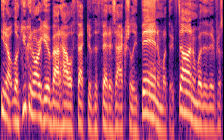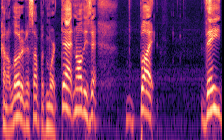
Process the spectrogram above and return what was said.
you know, look, you can argue about how effective the Fed has actually been and what they've done, and whether they've just kind of loaded us up with more debt and all these, but they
